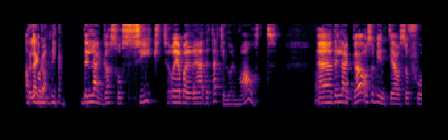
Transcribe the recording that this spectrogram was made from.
At det legga. bare- det, det så sykt. Og jeg bare Dette er ikke normalt. Eh, det lagga, og så begynte jeg også å få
